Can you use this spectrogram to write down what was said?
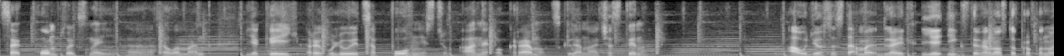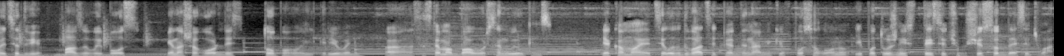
Це комплексний е, елемент, який регулюється повністю, а не окремо скляна частина. Аудіосистеми для EX90 пропонується дві: базовий бос і наша гордість, топовий рівень, е, система Bowers Wilkins, яка має цілих 25 динаміків по салону і потужність 1610 Вт.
